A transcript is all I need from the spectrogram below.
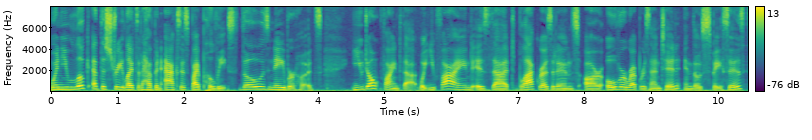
when you look at the streetlights that have been accessed by police, those neighborhoods, you don't find that. What you find is that black residents are overrepresented in those spaces,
